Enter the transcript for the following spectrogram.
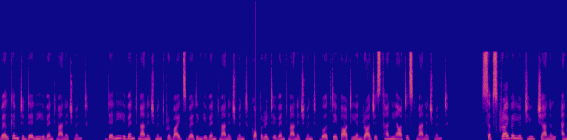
Welcome to Delhi Event Management. Delhi Event Management provides wedding event management, corporate event management, birthday party, and Rajasthani artist management. Subscribe our YouTube channel and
